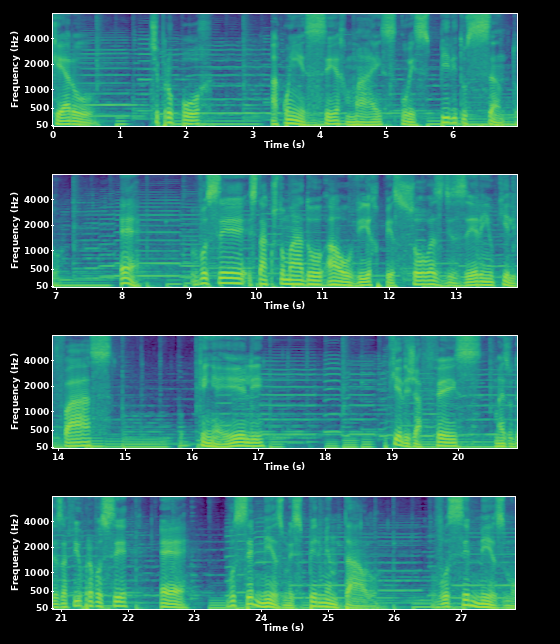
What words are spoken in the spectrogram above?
quero te propor a conhecer mais o Espírito Santo. É, você está acostumado a ouvir pessoas dizerem o que ele faz, quem é ele, o que ele já fez, mas o desafio para você é você mesmo experimentá-lo. Você mesmo.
